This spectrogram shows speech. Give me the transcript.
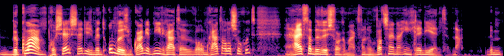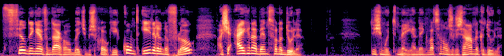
bekwaam proces. Hè. Dus je bent onbewust bekwaam. Je hebt niet in de gaten waarom gaat alles zo goed. En hij heeft daar bewust van gemaakt. Van wat zijn nou ingrediënten? Nou, de, veel dingen hebben vandaag al een beetje besproken. Je komt eerder in de flow als je eigenaar bent van de doelen. Dus je moet mee gaan denken, wat zijn onze gezamenlijke doelen?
